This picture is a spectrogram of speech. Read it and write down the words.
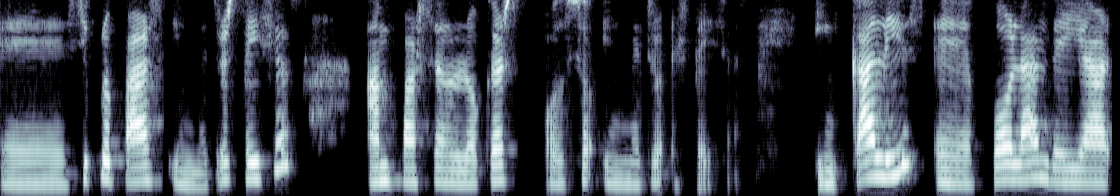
uh, cycloparks in metro stations and parcel lockers also in metro stations. In Kalisz, uh, Poland, they are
